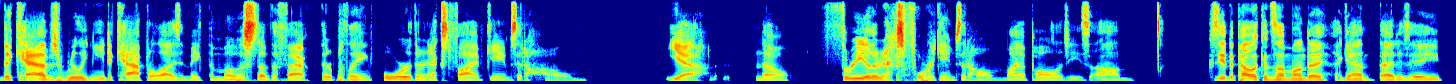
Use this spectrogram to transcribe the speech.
the Cavs really need to capitalize and make the most of the fact they're playing four of their next five games at home. Yeah, no, three of their next four games at home. My apologies. Um, because you have the Pelicans on Monday again. That is a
